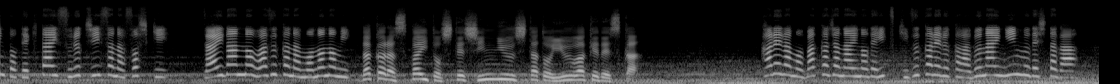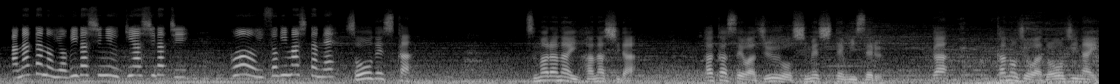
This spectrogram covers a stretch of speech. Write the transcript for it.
員と敵対する小さな組織、財団のわずかなもののみ。だからスパイとして侵入したというわけですか。彼らもバカじゃないのでいつ気づかれるか危ない任務でしたが、あなたの呼び出しに浮き足立ち、こう急ぎましたね。そうですか。つまらない話だ。博士は銃を示してみせる。が、彼女は動じない。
